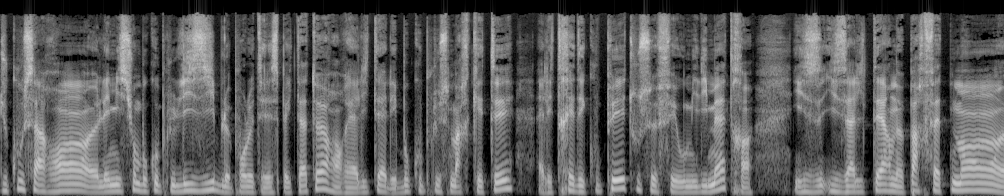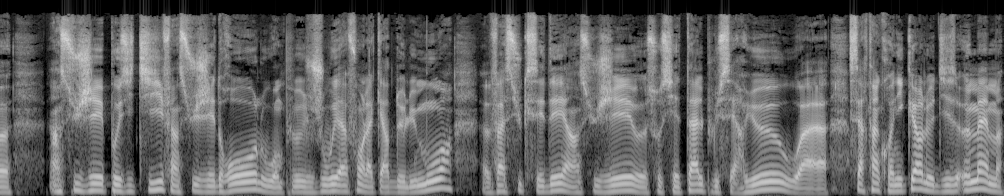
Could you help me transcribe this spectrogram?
Du coup, ça rend euh, l'émission beaucoup plus lisible pour le téléspectateur. En réalité, elle est beaucoup plus marketée, elle est très découpée, tout se fait au millimètre. Ils, alternent parfaitement euh, un sujet positif, un sujet drôle, où on peut jouer à fond la carte de l'humour, va succéder à un sujet sociétal plus sérieux, ou à certains chroniqueurs le disent eux-mêmes.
